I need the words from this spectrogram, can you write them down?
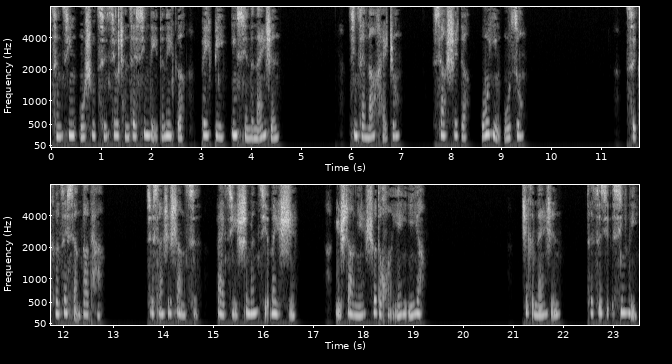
曾经无数次纠缠在心里的那个卑鄙阴险的男人，竟在脑海中。消失的无影无踪。此刻再想到他，就像是上次拜祭师门姐妹时，与少年说的谎言一样。这个男人在自己的心里，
